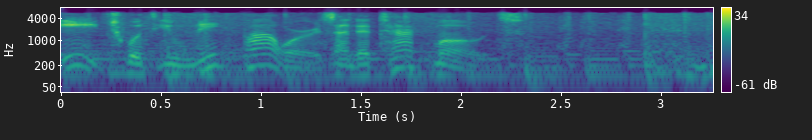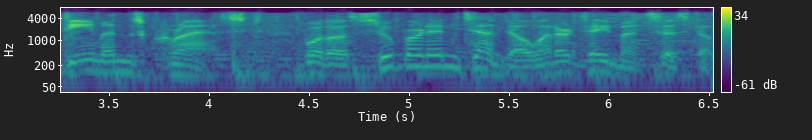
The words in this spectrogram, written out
each with unique powers and attack modes. Demon's Crest for the Super Nintendo Entertainment System.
